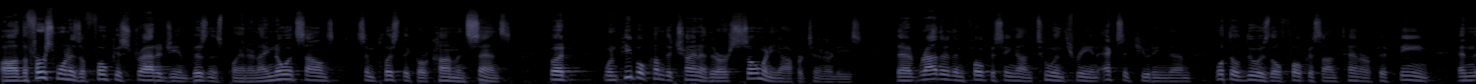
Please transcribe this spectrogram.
Uh, the first one is a focused strategy and business plan, and I know it sounds simplistic or common sense, but when people come to China, there are so many opportunities that rather than focusing on two and three and executing them, what they'll do is they'll focus on 10 or 15 and,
